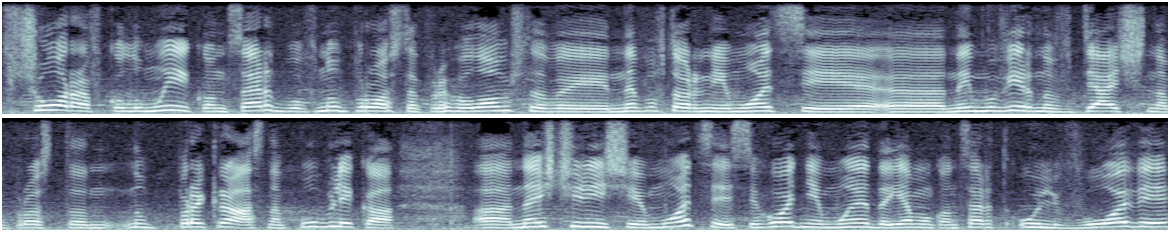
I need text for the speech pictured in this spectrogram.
Вчора в Коломиї концерт був ну просто приголомшливий, неповторні емоції, е, неймовірно вдячна, просто ну прекрасна публіка. Найщиріші емоції. Сьогодні ми даємо концерт у Львові.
